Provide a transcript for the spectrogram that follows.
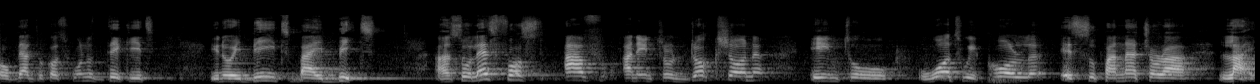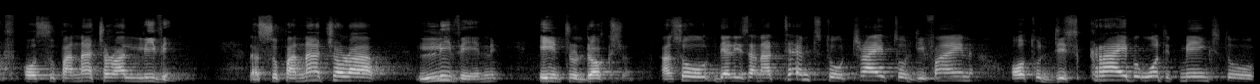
of that because we want to take it you know, a bit by bit. And so let's first have an introduction into what we call a supernatural life or supernatural living. The supernatural living introduction. And so there is an attempt to try to define or to describe what it means to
